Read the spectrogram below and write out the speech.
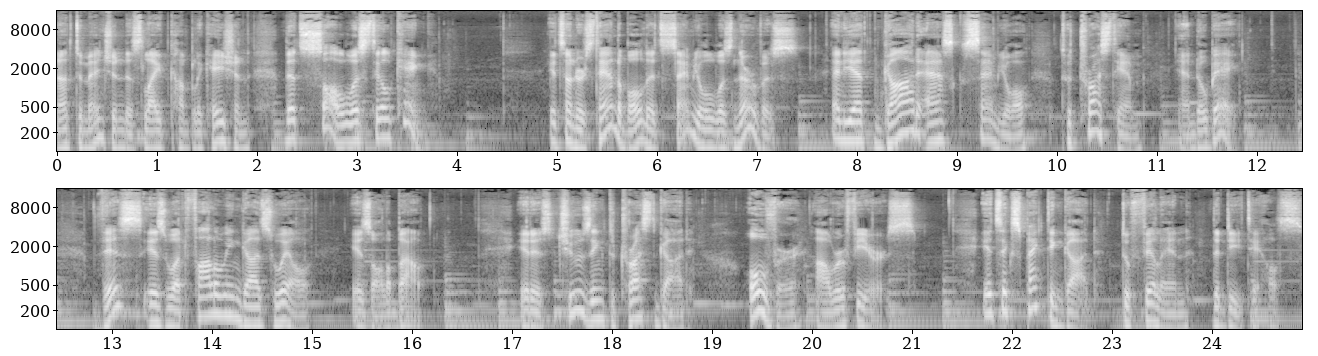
not to mention the slight complication that Saul was still king. It's understandable that Samuel was nervous, and yet God asked Samuel to trust him and obey. This is what following God's will is all about. It is choosing to trust God over our fears. It's expecting God to fill in the details.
